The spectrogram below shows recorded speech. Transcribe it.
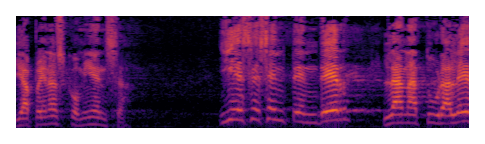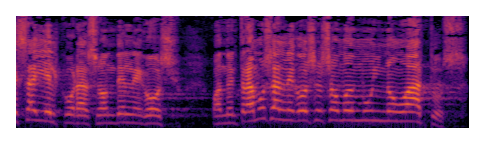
y apenas comienza. Y ese es entender la naturaleza y el corazón del negocio. Cuando entramos al negocio somos muy novatos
